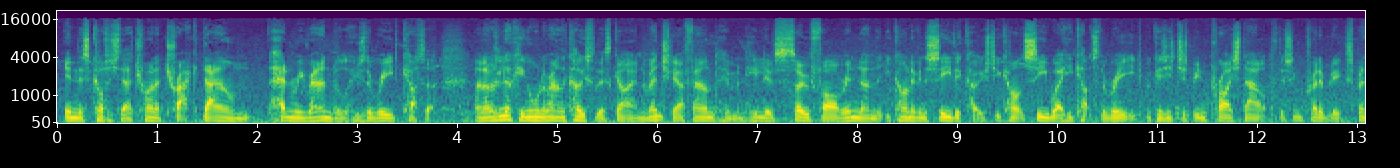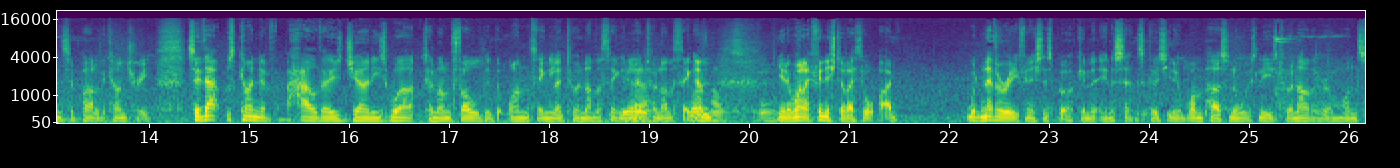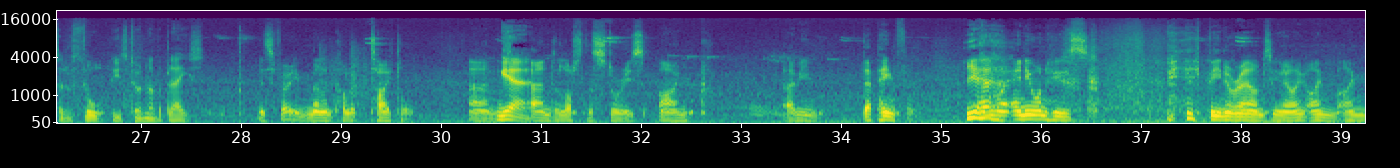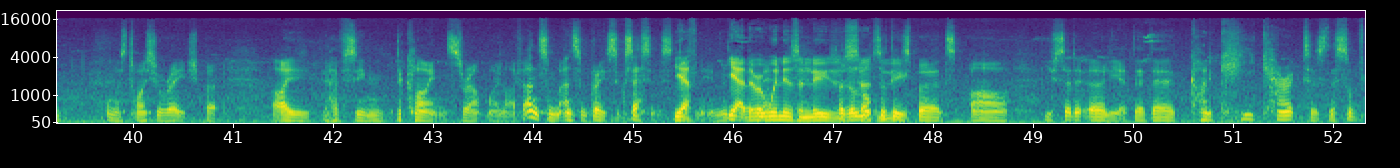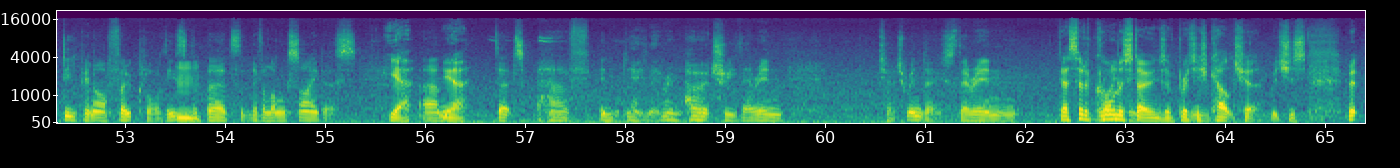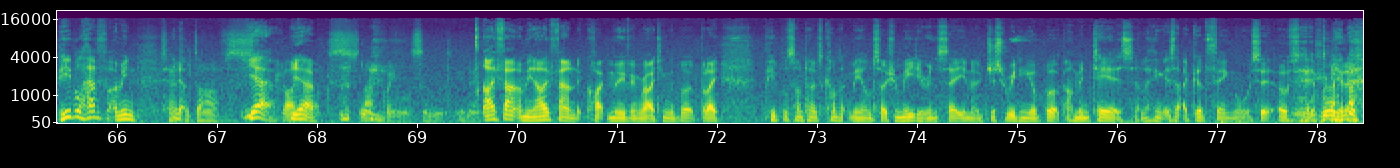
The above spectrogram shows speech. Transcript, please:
in this cottage there trying to track down Henry Randall, who's the reed cutter. And I was looking all around the coast for this guy, and eventually I found him. And he lives so far inland that you can't even see the coast. You can't see where he cuts the reed because he's just been priced out of this incredibly expensive part of the country. So that was kind of how those journeys worked and unfolded. That one thing led to another thing and Yeah, led to another thing. And yeah. you know, when I finished it, I thought I would never really finish this book in, in a sense because you know one person always leads to another, and one sort of thought leads to another place. It's a very melancholic title, and Yeah. and a lot of the stories are, inc- I mean, they're painful. Yeah. Anyone, anyone who's been around, you know, I, I'm I'm almost twice your age, but I have seen declines throughout my life, and some and some great successes. Yeah, definitely. Yeah, there are winners and losers. But a lot of these birds are. You said it earlier. They're, they're kind of key characters. They're sort of deep in our folklore. These are Mm. the birds that live alongside us yeah, um, yeah, that have in, you know, they're in poetry, they're in church windows, they're in they're sort of writing. cornerstones of British Mm. culture, which is. But people have, I mean, you know, turtle doves, yeah, yeah. skylarks, lapwings, and you know. I found, I mean, I found it quite moving writing the book. But I, people sometimes contact me on social media and say, you know, just reading your book, I'm in tears, and I think is that a good thing or is it, or is it you know?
